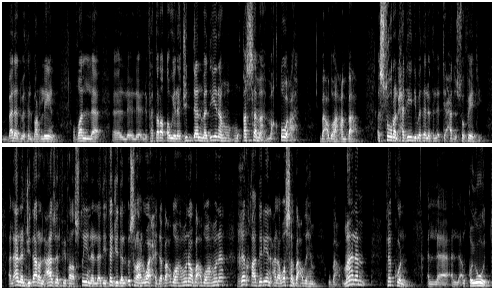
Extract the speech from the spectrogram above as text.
بلد مثل برلين ظل آه، لفترات طويلة جدا مدينة مقسمة مقطوعة بعضها عن بعض. السور الحديدي مثلا في الاتحاد السوفيتي. الآن الجدار العازل في فلسطين الذي تجد الأسرة الواحدة بعضها هنا وبعضها هنا غير قادرين على وصل بعضهم وبعض. ما لم تكن ال- ال- القيود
